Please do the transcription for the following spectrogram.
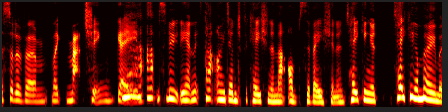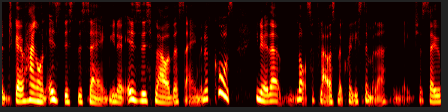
sort of um, like matching game. Yeah, absolutely. And it's that identification and that observation and taking a taking a moment to go, hang on, is this the same? You know, is this flower the same? And of course, you know, there lots of flowers look really similar in nature. So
